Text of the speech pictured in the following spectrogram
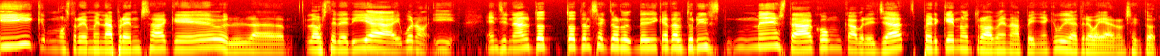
i que mostrarem en la premsa que l'hostaleria i, bueno, i en general tot, tot el sector dedicat al turisme està com cabrejat perquè no troben a penya que vulgui treballar en el sector.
